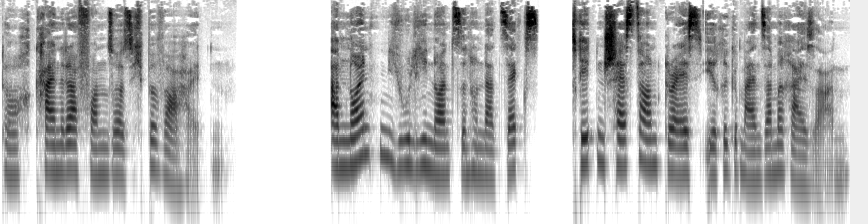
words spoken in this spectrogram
doch keine davon soll sich bewahrheiten. Am 9. Juli 1906 treten Chester und Grace ihre gemeinsame Reise an.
